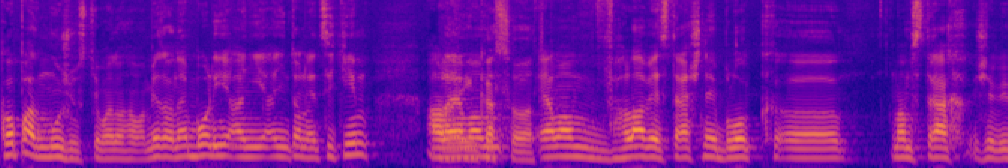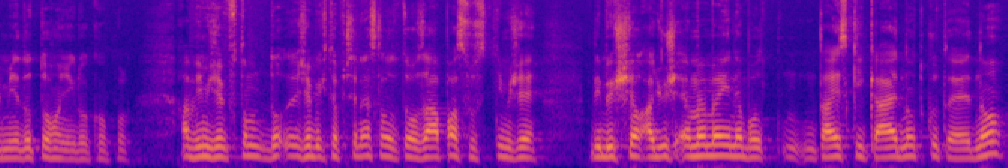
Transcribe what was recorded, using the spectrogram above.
kopat můžu s těma nohama. Mě to nebolí, ani, ani to necítím, ale, Ale já, mám, inkasovat. já mám v hlavě strašný blok, uh, mám strach, že by mě do toho někdo kopl. A vím, že, v tom, že bych to přenesl do toho zápasu s tím, že kdybych šel ať už MMA nebo tajský K1, to je jedno,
